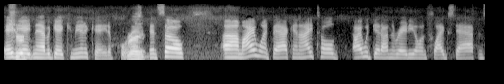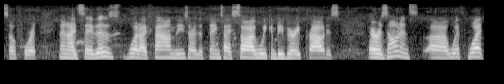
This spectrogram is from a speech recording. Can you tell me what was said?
Sure. Aviate, navigate, communicate, of course. Right. And so um, I went back and I told, I would get on the radio and Flagstaff and so forth. And I'd say, This is what I found. These are the things I saw. We can be very proud as Arizonans uh, with what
